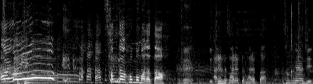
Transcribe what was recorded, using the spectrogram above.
아이고. 3단 콤보 맞았다. 오케이. 잘했다 잘했다 잘했다. 성클해야지.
